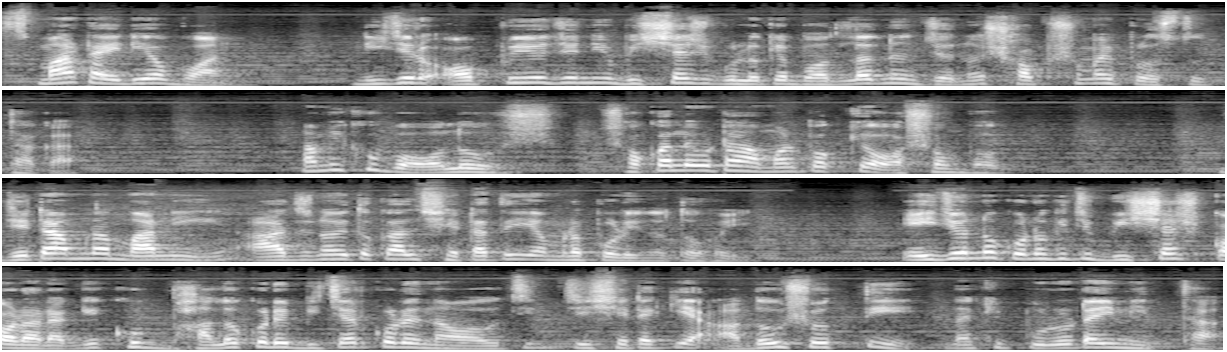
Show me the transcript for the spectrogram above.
স্মার্ট আইডিয়া ওয়ান নিজের অপ্রয়োজনীয় বিশ্বাসগুলোকে বদলানোর জন্য সবসময় প্রস্তুত থাকা। আমি খুব অলস, সকালে ওঠা আমার পক্ষে অসম্ভব। যেটা আমরা মানি, আজ নয়তো কাল সেটাতেই আমরা পরিণত হই। এই জন্য কোনো কিছু বিশ্বাস করার আগে খুব ভালো করে বিচার করে নেওয়া উচিত যে সেটা কি আদৌ সত্যি নাকি পুরোটাই মিথ্যা।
